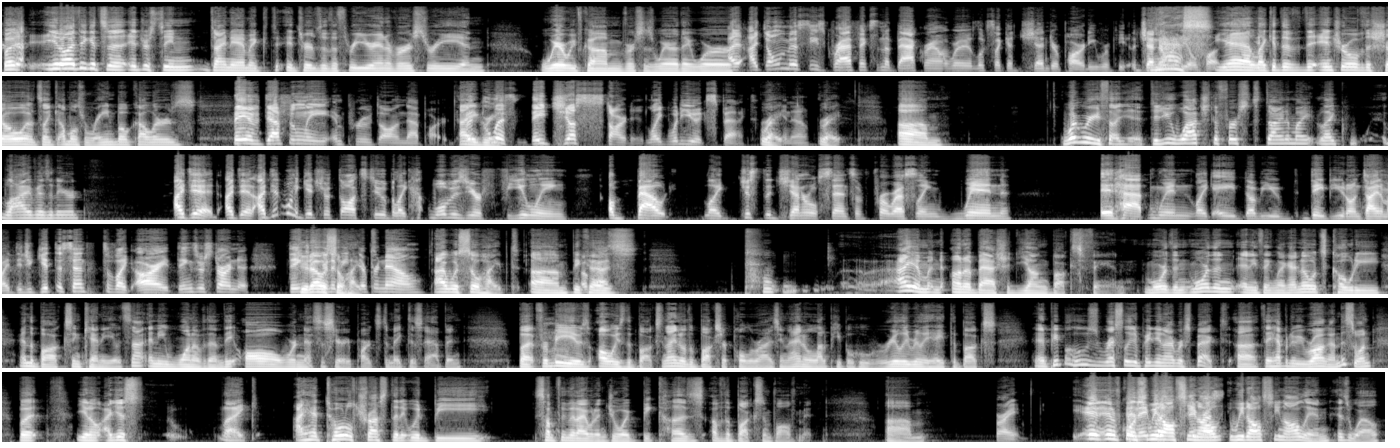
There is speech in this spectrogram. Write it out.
But you know, I think it's an interesting dynamic t- in terms of the three year anniversary and where we've come versus where they were. I, I don't miss these graphics in the background where it looks like a gender party reveal, gender yes, reveal party. yeah, like at the the intro of the show, it's like almost rainbow colors. They have definitely improved on that part. I agree. Listen, they just started. Like, what do you expect? Right. You know. Right. Um, what were you thought? Did you watch the first Dynamite like live as it aired? I did. I did. I did want to get your thoughts too, but like, what was your feeling about like just the general sense of pro wrestling when it happened, when like AEW debuted on Dynamite? Did you get the sense of like, all right, things are starting to things Dude, are I going was to so be hyped. different now? I was so hyped um, because pr- I am an unabashed Young Bucks fan more than more than anything. Like I know it's Cody and the Bucks and Kenny. It's not any one of them. They all were necessary parts to make this happen. But for me, it was always the Bucks, and I know the Bucks are polarizing. I know a lot of people who really, really hate the Bucks, and people whose wrestling opinion I respect. Uh, they happen to be wrong on this one, but you know, I just like I had total trust that it would be something that I would enjoy because of the Bucks involvement. Right. And, and of course, they we'd rest- all seen all we'd all seen all in as well.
